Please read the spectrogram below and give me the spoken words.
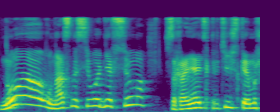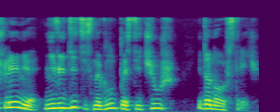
Ну а у нас на сегодня все. Сохраняйте критическое мышление, не ведитесь на глупости чушь и до новых встреч.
